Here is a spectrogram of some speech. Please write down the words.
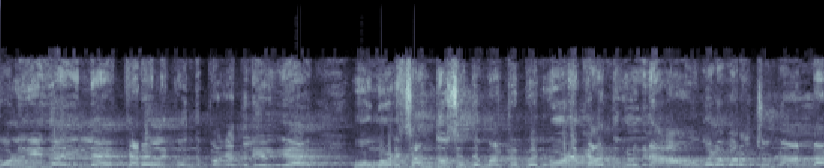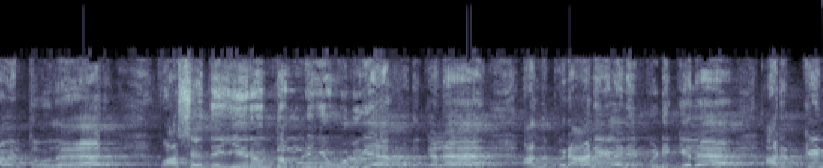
தொழுகை தான் இல்லை திடலுக்கு வந்து பக்கத்தில் இருக்க உங்களுடைய சந்தோஷத்தை மற்ற பெண்களோடு கலந்து கொள்ளுங்க அவங்கள வர சொன்ன அல்லாவின் தூதர் வசதி இருந்தும் நீங்கள் உழுகையாக கொடுக்கல அந்த பிராணிகளை நீ பிடிக்கல அறுக்க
